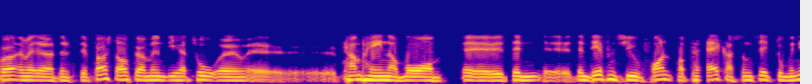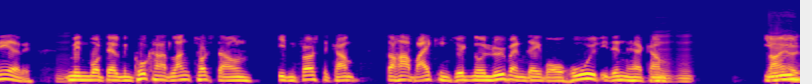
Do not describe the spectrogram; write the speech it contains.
før, eller det, det første opgør mellem de her to øh, øh, kamphaner, hvor øh, den, øh, den defensive front for Packers sådan set dominerer det. Mm. Men hvor Dalvin Cook har et langt touchdown i den første kamp, så har Vikings jo ikke noget løbeangreb overhovedet i den her kamp. Mm, mm. De, Nej, er øh,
